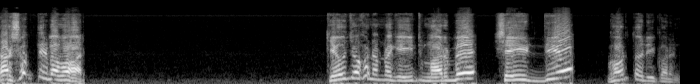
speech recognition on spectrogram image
তার শক্তির ব্যবহার। কেউ যখন আপনাকে ইট মারবে সেই ইট দিয়ে ঘর তৈরি করেন।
